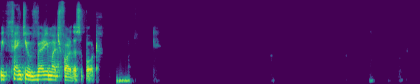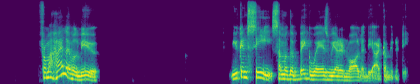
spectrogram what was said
we thank you very much for the support. From a high level view, you can see some of the big ways we are involved in the R community.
